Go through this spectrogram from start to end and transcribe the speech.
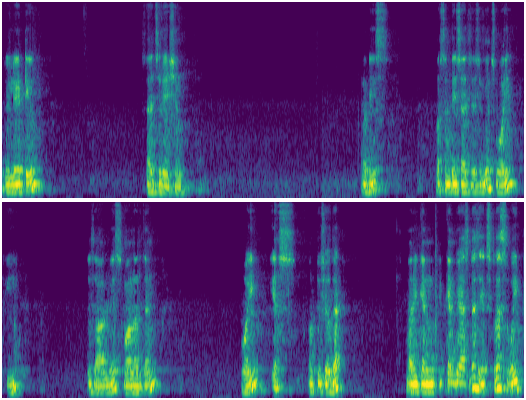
relative saturation that is percentage saturation means why? Is always smaller than ys how to show that? Or you can it can be asked as express yp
